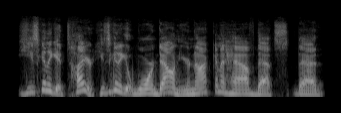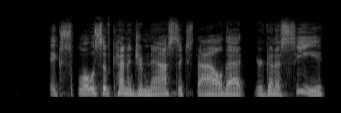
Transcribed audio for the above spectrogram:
he's going to get tired. He's going to get worn down. You're not going to have that that explosive kind of gymnastic style that you're going to see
